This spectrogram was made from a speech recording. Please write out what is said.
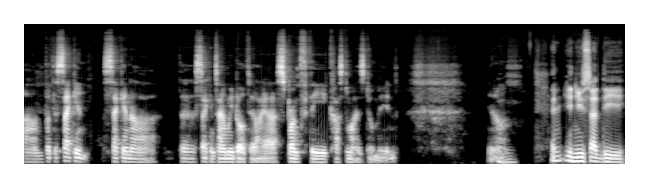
Um, but the second second uh the second time we built it, I uh, sprung for the customized domain. You know, um, and and you said the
